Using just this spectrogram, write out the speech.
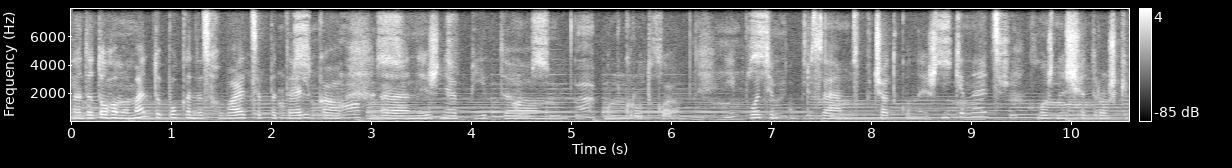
до того моменту, поки не сховається петелька е, нижня під е, обкруткою. І потім обрізаємо спочатку нижній кінець, можна ще трошки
